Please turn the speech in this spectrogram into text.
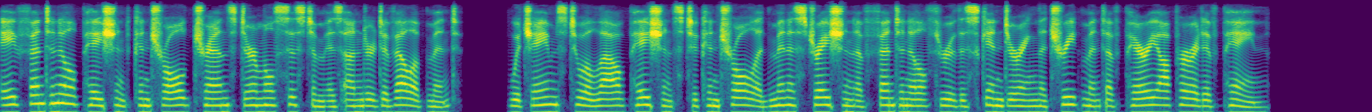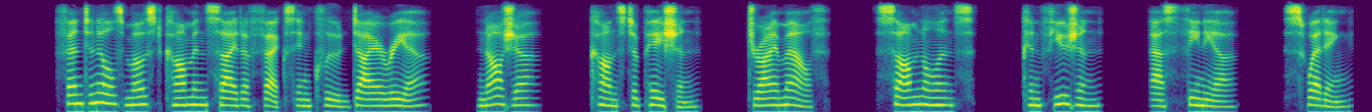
A fentanyl patient-controlled transdermal system is under development, which aims to allow patients to control administration of fentanyl through the skin during the treatment of perioperative pain. Fentanyl's most common side effects include diarrhea, nausea, constipation, dry mouth, somnolence, confusion, asthenia, sweating,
